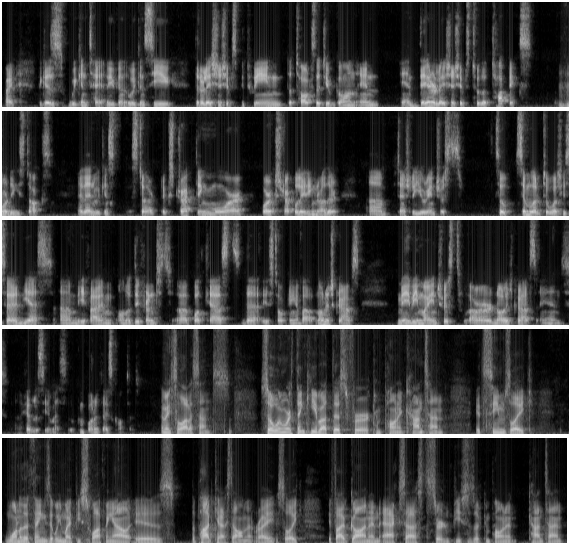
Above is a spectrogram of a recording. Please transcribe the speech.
right? Because we can ta- you can we can see the relationships between the talks that you've gone and and their relationships to the topics mm-hmm. for these talks, and then we can start extracting more or extrapolating rather um, potentially your interests. So similar to what you said, yes. Um, if I'm on a different uh, podcast that is talking about knowledge graphs, maybe my interests are knowledge graphs and headless CMS, so componentized content. That makes a lot of sense. So when we're thinking about this for component content, it seems like one of the things that we might be swapping out is the podcast element, right? So like if I've gone and accessed certain pieces of component content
